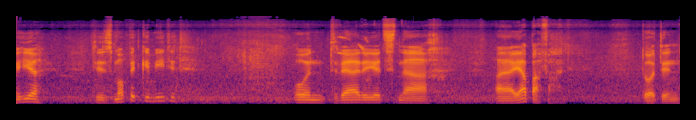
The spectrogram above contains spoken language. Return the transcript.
Mir hier dieses Moped gemietet und werde jetzt nach Ayapa fahren. Dort den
